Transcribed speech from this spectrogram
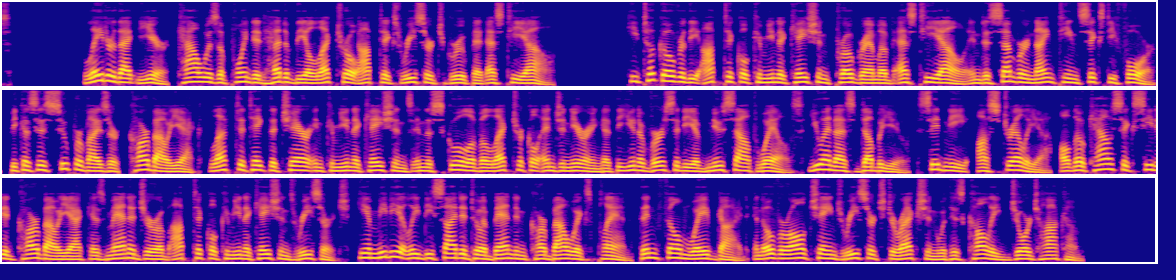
Later that year, Kao was appointed head of the Electro-Optics Research Group at STL. He took over the optical communication program of STL in December 1964, because his supervisor, Karbowiak, left to take the chair in communications in the School of Electrical Engineering at the University of New South Wales UNSW, Sydney, Australia. Although Kao succeeded Karbowiak as manager of optical communications research, he immediately decided to abandon Karbowiak's plan thin film waveguide and overall change research direction with his colleague George Hockham.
